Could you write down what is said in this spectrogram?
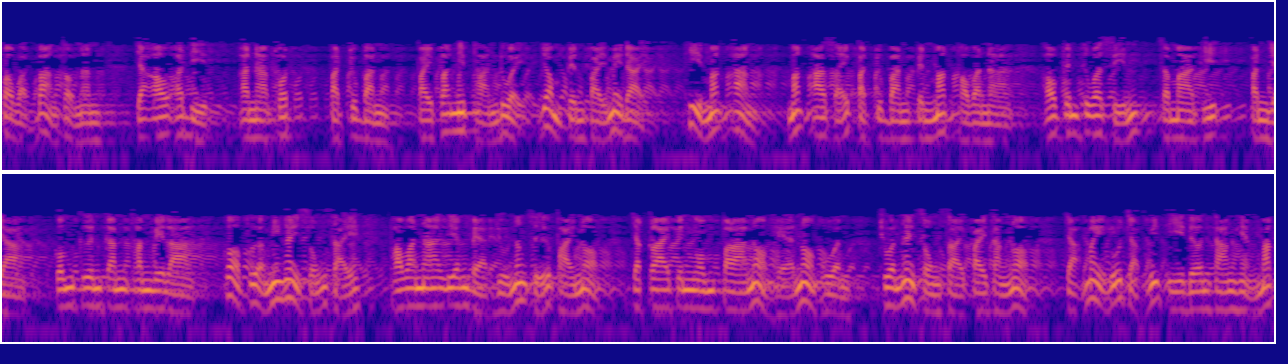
ประวัติบ้างเท่านั้น จะเอาอดีต อนาคต ปัจจุบันไปพระนิพพานด้วยย่อมเป็นไปไม่ได้ ที่มักอ้าง มักอาศัยปัจจุบันเป็นมักภาวนา เอาเป็นตัวศีล สมาธิ ปัญญากลมกลืนกันทันเวลา ก็เพื่อมิให้สงสัย ภาวนาเลียงแบบอยู่หนังสือภายนอก จะกลายเป็นงมปลานอกแหนอกอวน ชวนให้ส่งสายไปทางนอก จะไม่รู้จักวิธีเดินทางแห่งมรรค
